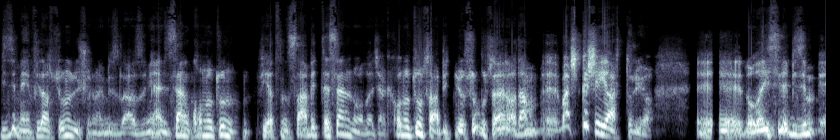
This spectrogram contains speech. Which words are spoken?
bizim enflasyonu düşürmemiz lazım. Yani sen konutun fiyatını sabitlesen ne olacak? Konutun sabitliyorsun bu sefer adam e, başka şeyi arttırıyor. E, dolayısıyla bizim e,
